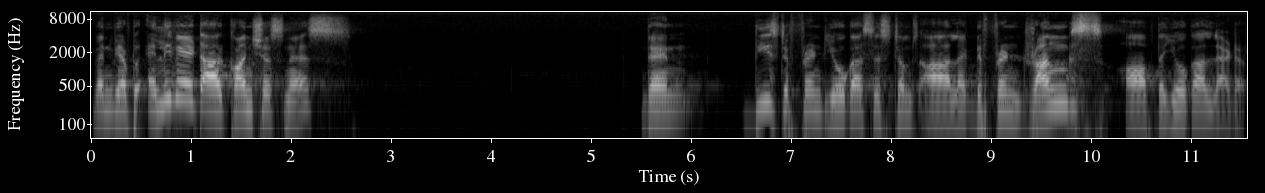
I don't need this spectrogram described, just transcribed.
when we have to elevate our consciousness, then these different yoga systems are like different rungs of the yoga ladder.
